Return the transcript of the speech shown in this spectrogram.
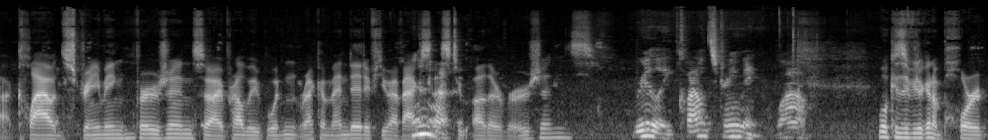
a cloud streaming version, so I probably wouldn't recommend it if you have access to other versions. really cloud streaming. Wow. Well, because if you're gonna port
